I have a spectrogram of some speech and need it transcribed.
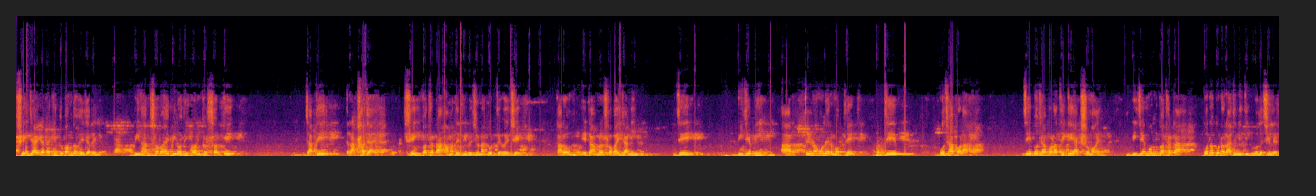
সেই জায়গাটা কিন্তু বন্ধ হয়ে যাবে। বিধানসভায় বিরোধী কণ্ঠস্বরকে যাতে রাখা যায়, সেই কথাটা আমাদের বিবেচনা করতে হয়েছে। কারণ এটা আমরা সবাই জানি যে বিজেপি আর তৃণমূলের মধ্যে যে বোঝাপড়া যে বোঝাপড়া থেকে একসময় বিজেমূল কথাটা কোনো কোনো রাজনীতিক বলেছিলেন,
